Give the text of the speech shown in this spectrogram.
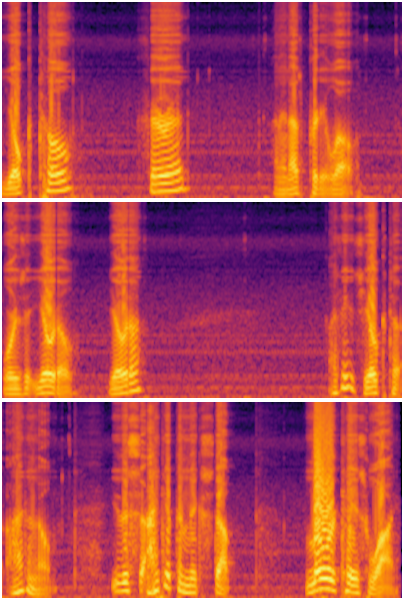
Yocto farad. I mean, that's pretty low. Or is it Yodo? Yoda? I think it's Yocto. I don't know. This, I get them mixed up. Lowercase y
